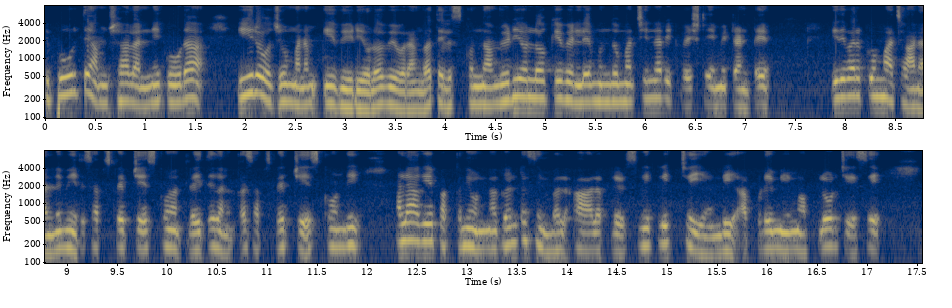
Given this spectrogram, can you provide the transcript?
ఈ పూర్తి అంశాలన్నీ కూడా ఈరోజు మనం ఈ వీడియోలో వివరంగా తెలుసుకుందాం. వీడియోలోకి వెళ్ళే ముందు మా చిన్న రిక్వెస్ట్ ఏమిటంటే ఇది వరకు మా ఛానల్ని మీరు సబ్స్క్రైబ్ చేసుకున్నట్లయితే కనుక సబ్స్క్రైబ్ చేసుకోండి. అలాగే పక్కనే ఉన్న గంట సింబల్ ఆల్ అప్డేట్స్ని క్లిక్ చేయండి. అప్పుడే మేము అప్లోడ్ చేసే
